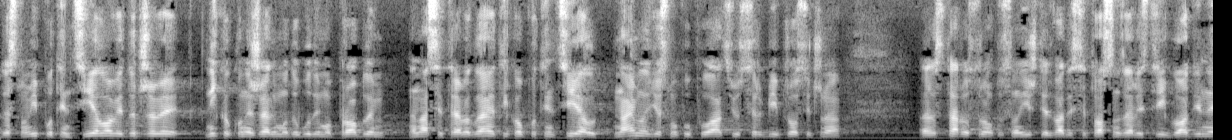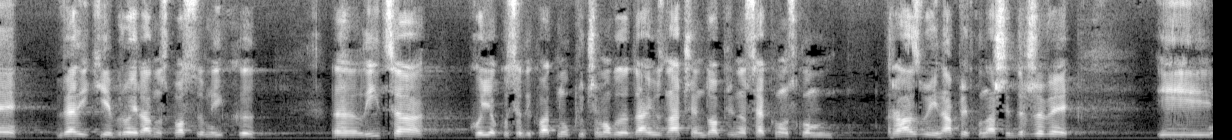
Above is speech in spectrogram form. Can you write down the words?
da smo mi potencijal ove države, nikako ne želimo da budemo problem, na nas se treba gledati kao potencijal, najmlađa smo populaciju u Srbiji, prosječna starost romskog stanovništva je 28,3 godine, veliki je broj radno sposobnih lica, koji ako se adekvatno uključe mogu da daju značajan doprinos ekonomskom razvoju i napretku naše države i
